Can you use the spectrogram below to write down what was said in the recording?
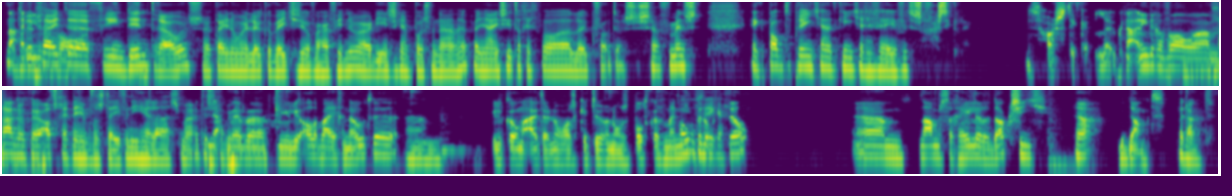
Nou, de website geval- eh, Vriendin trouwens, daar kan je nog weer leuke weetjes over haar vinden, waar die Instagram post vandaan hebt. En ja, je ziet toch echt wel eh, leuke foto's. Dus eh, voor mensen, kijk, pantenprintje aan het kindje gegeven. Het is hartstikke leuk. Dat is hartstikke leuk. Nou, in ieder geval... ehm, We gaan ook afscheid nemen van Stephanie helaas, maar het is ja, we hebben van jullie allebei genoten. Ehm, jullie komen uiteraard nog eens een keer terug in onze podcast, maar Oh, niet meer op het spel. Namens de hele redactie, Ja, bedankt. bedankt.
